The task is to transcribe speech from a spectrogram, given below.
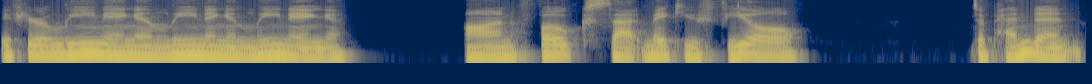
If you're leaning and leaning and leaning on folks that make you feel dependent,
